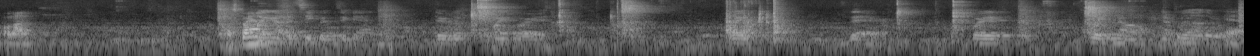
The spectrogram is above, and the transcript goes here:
Hold on. What's going playing out the sequence again. There's a point where it, right there, where it, wait, no, never mind. Another Yeah.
